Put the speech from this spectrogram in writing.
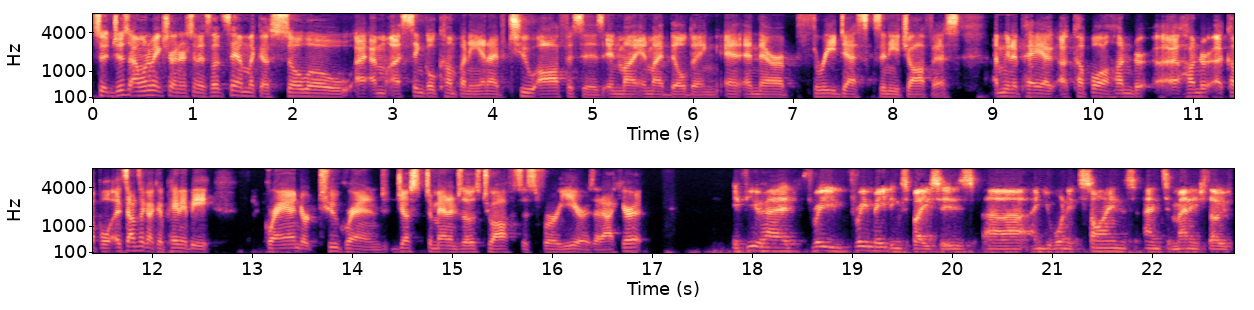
So just, I want to make sure I understand this. Let's say I'm like a solo, I'm a single company and I have two offices in my, in my building and, and there are three desks in each office. I'm going to pay a, a couple, a hundred, a hundred, a couple, it sounds like I could pay maybe grand or two grand just to manage those two offices for a year. Is that accurate? If you had three, three meeting spaces uh, and you wanted signs and to manage those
